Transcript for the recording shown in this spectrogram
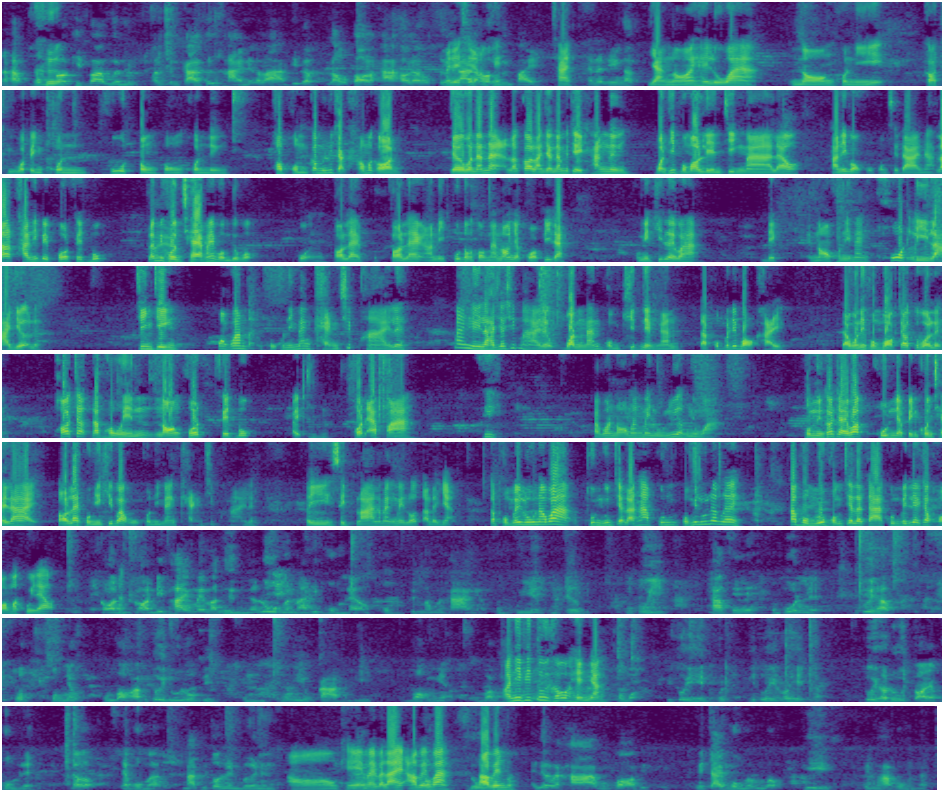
นะครับ ผมคือก็คิดว่าเหมือนมันมันเป็นการซื้อขายในตลาดที่แบบเราต่อราคาเขาแล้วซื้อไม่ได้เสียแล้วก็โอเค คืนไปใช่ แค่นั้นเองครับ อย่างน้อยให้รู้ว่าน้องคนนี้ก็ถือว่าเป็นคนพูดตรงๆคนหนึ่งเพราะผมก็ไม่รู้จักเขามาก่อน เจอวันนั้นแหละแล้วก็หลังจากนั้นมาเจออีกครั้งหนึ่งวันที่ผมเอาเหรียญจริงมาแล้วทางนี้บอกผมผมเสียดายนะแล้วทางนี้ไปโพสเฟซบุ๊กแล้วมีคนแชร์มาให้ผมดูบอก โอ้ยตอนแรกตอนแรกอันนี้พูดตรงๆนะน้องอย่าโกรธพี่นะผมยังคิดเลยว่า เด็กน้องคนนี้แม่งโคตรลีลาเยอะเลย จริงๆว่าว่าโอ้โหคนนี้แม่งแข็งชิบหายเลยแม่งลีลาเยอะชิบหายเลยวันนั้นผมคิดอย่างนั้น แต่ผมไม่ได้บอกใคร แต่วันนี้ผมบอกเจ้าตัวเลย เพราะเจ้าแล้วพอเห็นน้องโพสเฟซบุ๊กไอ้โพสแอปฟ้าเฮ้ยแปลว่าน้องแม่งไม่รู้เรื่องนี่หว่าผมถึงเข้าใจว่าคุณเนี่ยเป็นคนใช้ได้ ตอนแรกผมยังคิดว่าโหคนนี้แม่งแข็งชิบหายเลย ตีสิบล้านแล้วแม่งไม่ลดอะไรเงี้ย แต่ผมไม่รู้นะว่าทุนคุณเจ็ดล้านห้าคุณผมไม่รู้เรื่องเลย ถ้าผมรู้ผมเจรจาคุณไปเรียกเจ้าของมาคุยแล้ว ก่อนก่อนที่ไพ่ยังไม่มาถึงนะลูกมันมาที่ผมแล้ว ผมขึ้นมาบนห้างเนี่ยผมคุยผมเจอพี่ตุ้ยท่าโผผมพูดเลยพี่ตุ้ยครับปุ๊บผมยังผมบอกว่าพี่ตุ้ยดูรูปดิผมผมว่ามีโอกาสนะพี่ผมบอกอย่างเงี้ยผมว่าอันนี้พี่ตุ้ยเขาเห็นยัง ผมว่าพี่ตุ้ยเห็นคนพี่ตุ้ยเขาเห็นครับพี่ตุ้ยเขาดูต่อจากผมเลย แล้วก็ แต่ผมอะนัดพี่ต้นเป็นเบอร์หนึ่ง อ๋อโอเคไม่เป็นไรเอาเป็นว่าดูเอาเป็น ไอ้เรื่องราคาผมบอกว่าพี่ในใจผมอะผมบอกพี่เป็นภาพผมนะ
